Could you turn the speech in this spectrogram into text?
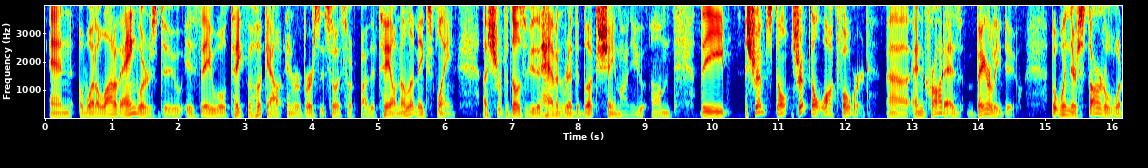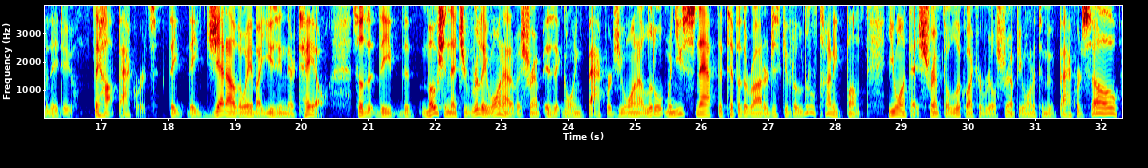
And what a lot of anglers do is they will take the hook out and reverse it so it's hooked by the tail. Now, let me explain. Uh, for those of you that haven't read the book, shame on you. Um, the shrimps don't shrimp don't walk forward, uh, and crawdads barely do. But when they're startled, what do they do? They hop backwards. They they jet out of the way by using their tail. So the, the the motion that you really want out of a shrimp is it going backwards. You want a little when you snap the tip of the rod or just give it a little tiny bump. You want that shrimp to look like a real shrimp. You want it to move backwards. So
